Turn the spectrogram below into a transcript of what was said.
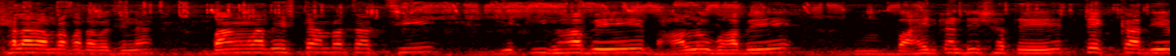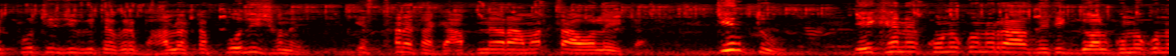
খেলার আমরা কথা বলছি না। বাংলাদেশটা আমরা চাচ্ছি যে কীভাবে ভালোভাবে বাহির কান্ট্রির সাথে টেক্কা দিয়ে প্রতিযোগিতা করে ভালো একটা পজিশনে স্থানে থাকে। আপনার আমার চাওয়ালে এটা কিন্তু এখানে কোনো কোনো রাজনৈতিক দল, কোনো কোনো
